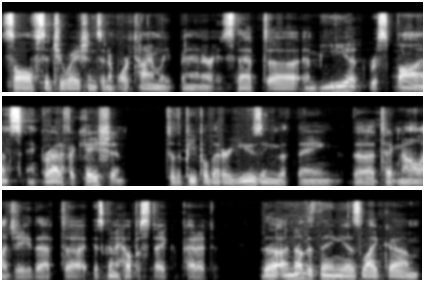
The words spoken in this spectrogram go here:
solve situations in a more timely manner. It's that uh, immediate response and gratification to the people that are using the thing, the technology that uh, is going to help us stay competitive. The, another thing is like um,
